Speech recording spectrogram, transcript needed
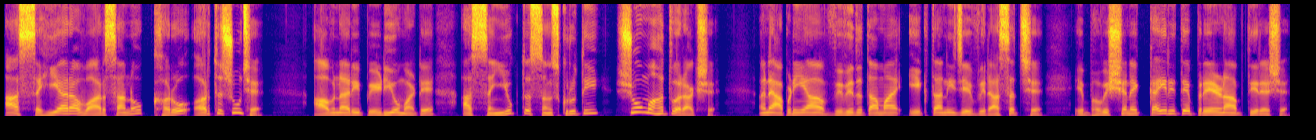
આ સહિયારા વારસાનો ખરો અર્થ શું છે? આવનારી પેઢીઓ માટે આ સંયુક્ત સંસ્કૃતિ શું મહત્વ રાખશે? અને આપણી આ વિવિધતામાં એકતાની જે વિરાસત છે, એ ભવિષ્યને કઈ રીતે પ્રેરણા આપતી રહેશે?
